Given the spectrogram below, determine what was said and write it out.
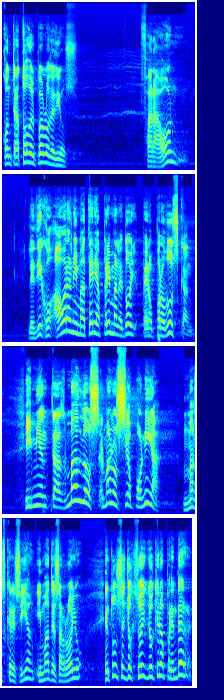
contra todo el pueblo de Dios? Faraón le dijo, ahora ni materia prima les doy, pero produzcan. Y mientras más los hermanos se oponían, más crecían y más desarrollo. Entonces yo, soy, yo quiero aprender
